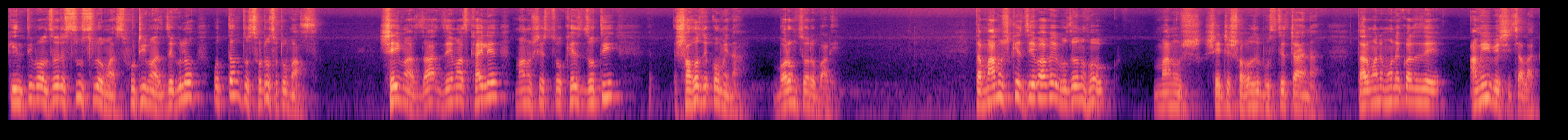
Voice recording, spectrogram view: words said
কিনতে বলছে, ওরে চুচলো মাছ, ফুটি মাছ, যেগুলো অত্যন্ত ছোট ছোট মাছ। সেই মাছ, যা, যে মাছ খাইলে মানুষের চোখের জ্যোতি সহজে কমে না, বরঞ্চ আরও বাড়ে। তা মানুষকে যেভাবে বোঝানো হোক, মানুষ সেটা সহজে বুঝতে চায় না। তার মানে মনে করে যে আমিই বেশি চালাক।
